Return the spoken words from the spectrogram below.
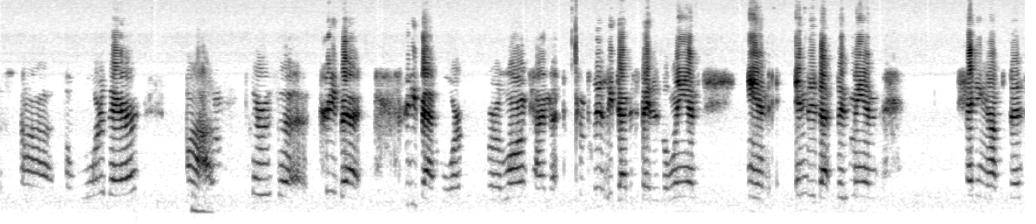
of uh, the war there. Um, there was a pretty bad, pretty bad war for a long time that completely devastated the land and ended up the man heading up this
